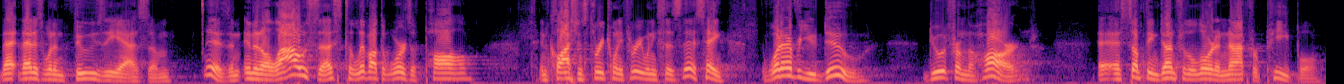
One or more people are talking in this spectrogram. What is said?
That, that is what enthusiasm is. And, and it allows us to live out the words of Paul in Colossians 3.23 when he says this, hey, whatever you do, do it from the heart as something done for the Lord and not for people.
